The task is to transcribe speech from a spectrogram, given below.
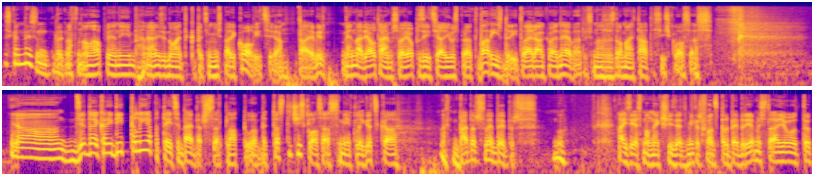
Es gan nezinu, vai Nacionālā apvienība izdomāja, kāpēc viņi vispār ir koalīcijā. Tā jau ir vienmēr jautājums, vai opozīcijā jūs, prāt, var izdarīt vairāk vai nevar. Vismaz es domāju, tā tas izklausās. Jā, dzirdēju, ka arī Dita Liepa teica bebers ar plato, bet tas taču izklausās smieklīgi. Tas kā bebers vai bebers. Nu, aizies, man liekas, šīs dienas mikrofons par bebriem, es tā jūtu.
